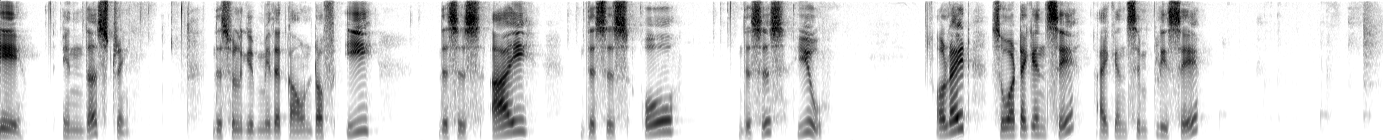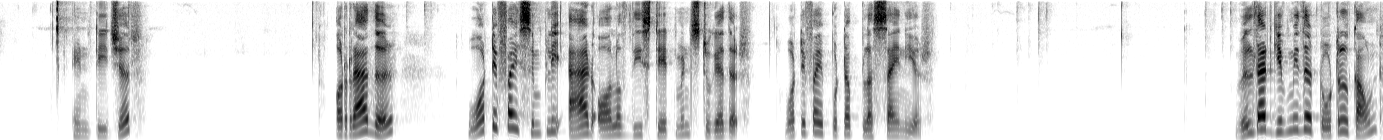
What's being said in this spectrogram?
A in the string. This will give me the count of E. This is I. This is O. This is U. All right. So what I can say, I can simply say integer or rather what if I simply add all of these statements together? What if I put a plus sign here? Will that give me the total count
